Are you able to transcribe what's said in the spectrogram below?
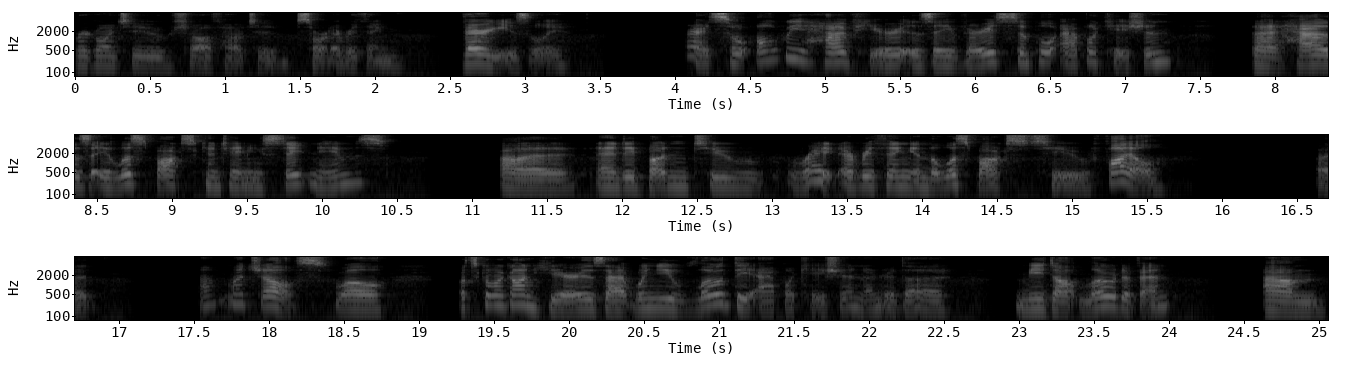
we're going to show off how to sort everything very easily. Alright, so all we have here is a very simple application that has a list box containing state names, uh, and a button to write everything in the list box to file. But not much else. Well, what's going on here is that when you load the application under the me.load event, um,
